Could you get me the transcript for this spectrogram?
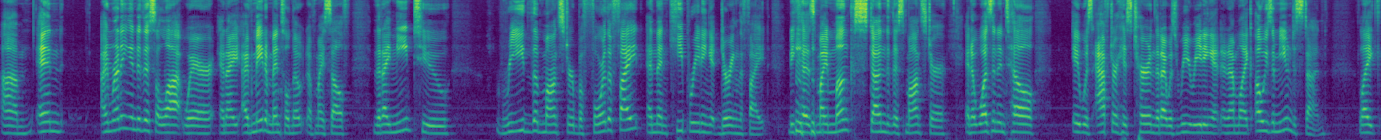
Um, and I'm running into this a lot where, and I, I've made a mental note of myself that I need to read the monster before the fight and then keep reading it during the fight because my monk stunned this monster and it wasn't until it was after his turn that I was rereading it and I'm like, oh, he's immune to stun. Like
